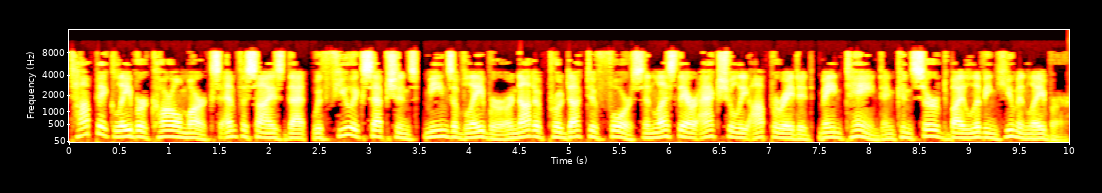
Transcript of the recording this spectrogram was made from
Topic labor Karl Marx emphasized that, with few exceptions, means of labor are not a productive force unless they are actually operated, maintained and conserved by living human labor.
